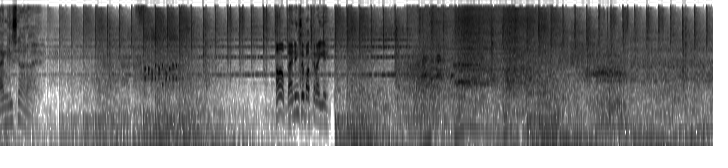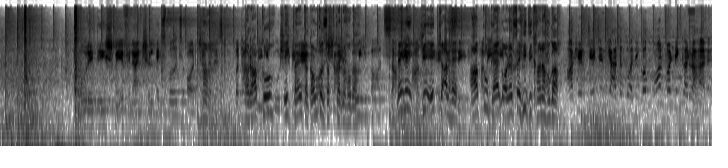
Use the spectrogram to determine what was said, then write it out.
लैंगली से आ रहा है। हाँ बैनिंग से बात कराइए। पूरे देश में फाइनेंशियल एक्सपर्ट्स और जर्नलिस्ट पता और आपको एक बैंक अकाउंट को जब्त करना होगा। नहीं नहीं ये एक चाल है। आपको गैग ऑर्डर से ही दिखाना होगा। आखिर चेचन के आतंकवादी को कौन फंडिंग कर रहा है?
